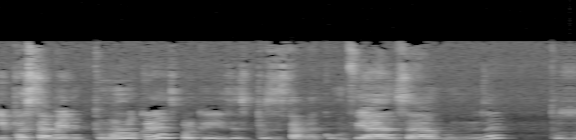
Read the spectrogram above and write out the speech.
Y pues también tú no lo crees porque dices, pues está la confianza, eh, pues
